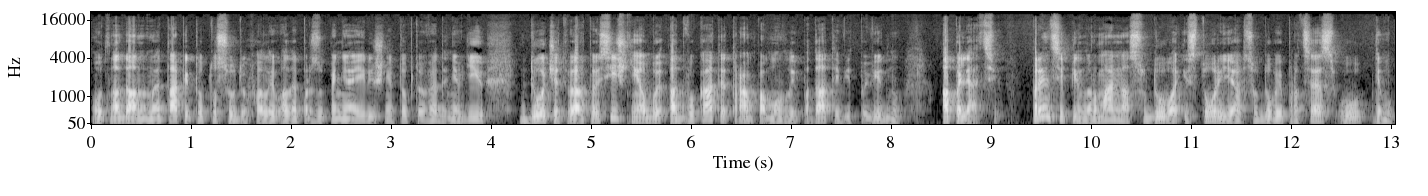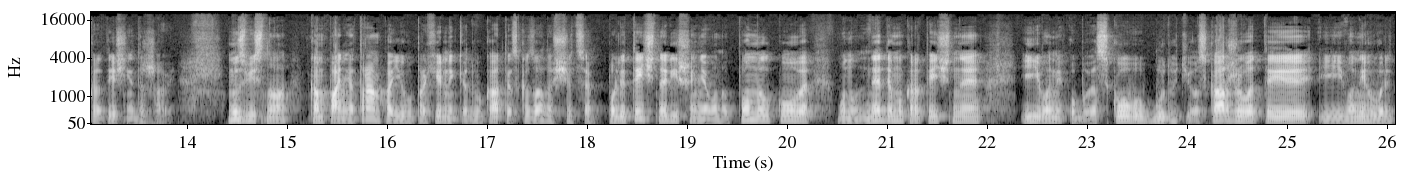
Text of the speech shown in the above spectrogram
От на даному етапі, тобто суд ухвалив, але призупиняє рішення, тобто введення в дію до 4 січня, аби адвокати Трампа могли подати відповідну апеляцію. Принципі, нормальна судова історія, судовий процес у демократичній державі. Ну, звісно, кампанія Трампа, його прихильники, адвокати сказали, що це політичне рішення, воно помилкове, воно не демократичне, і вони обов'язково будуть його оскаржувати. І вони говорять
